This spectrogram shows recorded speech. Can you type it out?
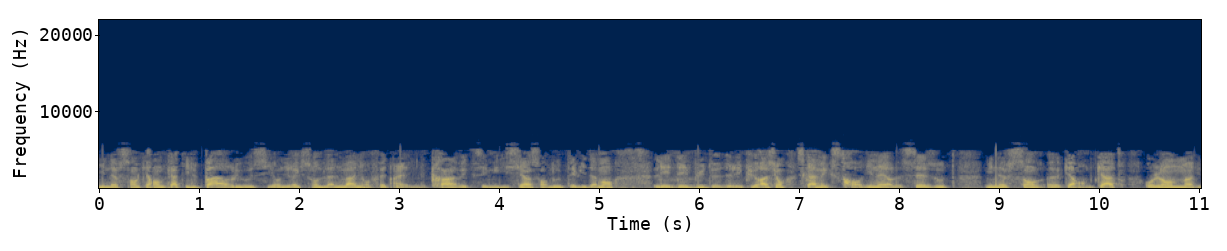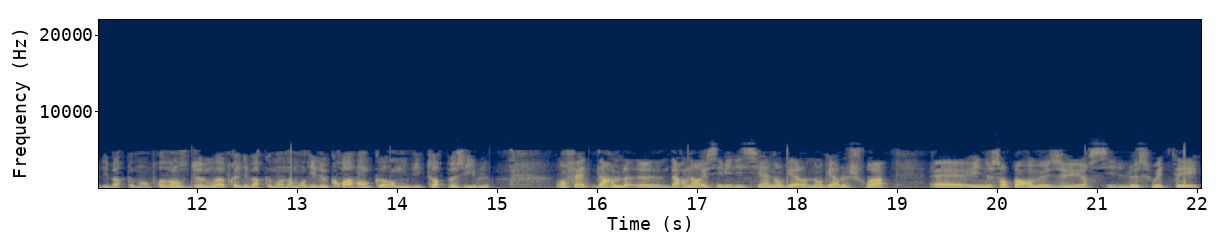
1944. Il part lui aussi en direction de l'Allemagne. En fait, il craint avec ses miliciens sans doute évidemment les débuts de, l'épuration. C'est quand même extraordinaire, le 16 août 1944, au lendemain du débarquement en Provence, deux mois après le débarquement en Normandie, de croire encore en une victoire possible. En fait, euh, Darnan et ses miliciens n'ont guère, le choix. Euh, ils ne sont pas en mesure, s'ils le souhaitaient,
